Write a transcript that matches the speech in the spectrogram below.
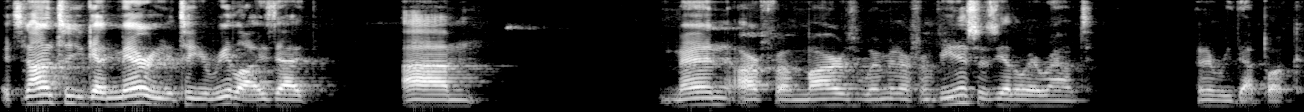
It's not until you get married until you realize that um, men are from Mars, women are from Venus, or is the other way around? I didn't read that book.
